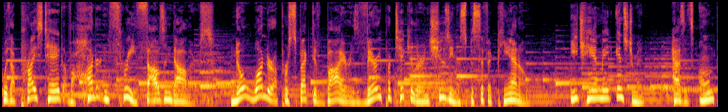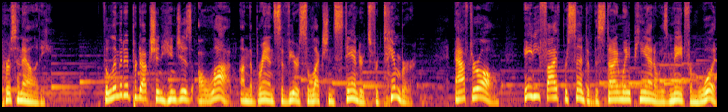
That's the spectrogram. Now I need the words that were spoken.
with a price tag of $103,000. No wonder a prospective buyer is very particular in choosing a specific piano. Each handmade instrument has its own personality. The limited production hinges a lot on the brand's severe selection standards for timber. After all, 85% of the Steinway piano is made from wood.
